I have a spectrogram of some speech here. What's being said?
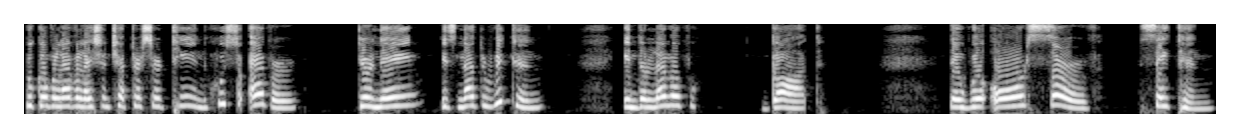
Book of Revelation chapter 13 Whosoever their name is not written in the Lamb of God, they will all serve Satan,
